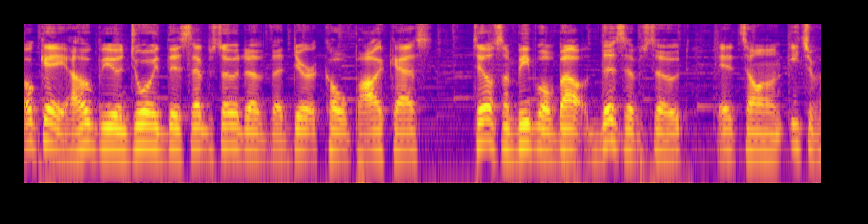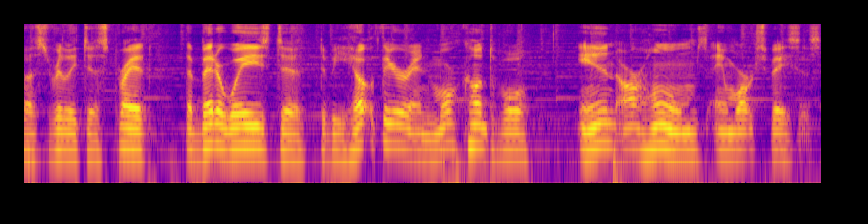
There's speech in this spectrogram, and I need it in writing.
Okay, I hope you enjoyed this episode of the Derek Cole podcast. Tell some people about this episode. It's on each of us really to spread the better ways to, to be healthier and more comfortable in our homes and workspaces.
